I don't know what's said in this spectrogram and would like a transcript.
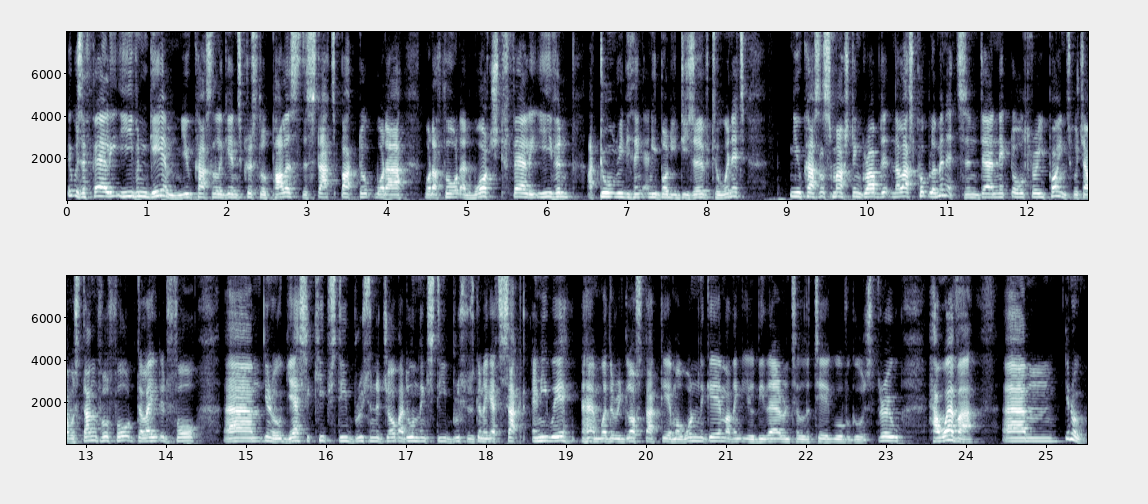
it was a fairly even game. Newcastle against Crystal Palace. The stats backed up what I what I thought I'd watched. Fairly even. I don't really think anybody deserved to win it. Newcastle smashed and grabbed it in the last couple of minutes and uh, nicked all three points, which I was thankful for, delighted for. Um, you know, yes, it keeps Steve Bruce in the job. I don't think Steve Bruce was going to get sacked anyway, um, whether he'd lost that game or won the game. I think he'll be there until the takeover goes through. However, um, you know,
